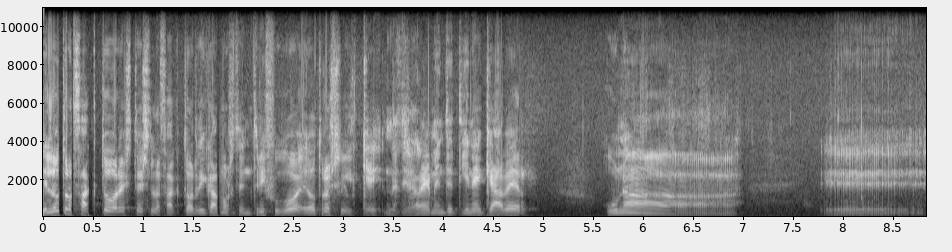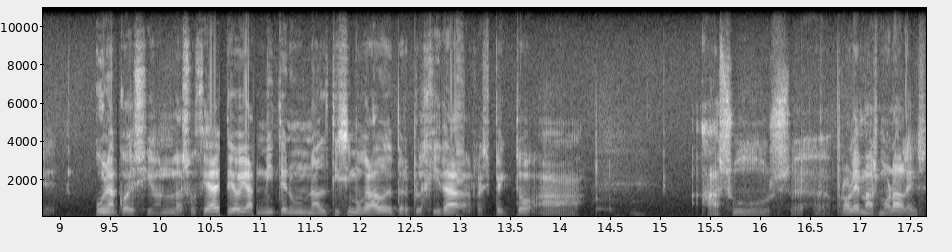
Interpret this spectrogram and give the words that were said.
el otro factor, este es el factor, digamos, centrífugo, el otro es el que necesariamente tiene que haber una, eh, una cohesión. Las sociedades de hoy admiten un altísimo grado de perplejidad respecto a, a sus eh, problemas morales.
